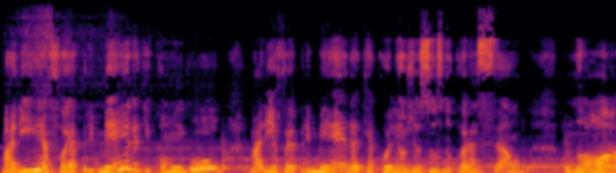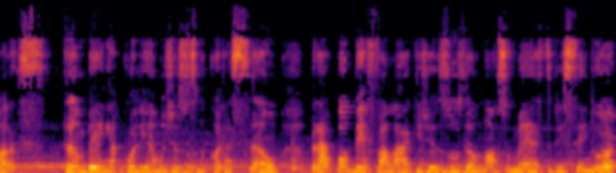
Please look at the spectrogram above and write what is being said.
Maria foi a primeira que comungou, Maria foi a primeira que acolheu Jesus no coração. Nós também acolhemos Jesus no coração. Para poder falar que Jesus é o nosso Mestre e Senhor,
